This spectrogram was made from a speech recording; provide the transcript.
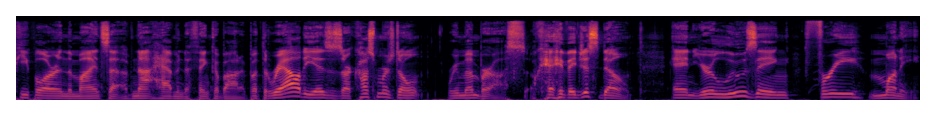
people are in the mindset of not having to think about it. But the reality is is our customers don't remember us, okay? They just don't. And you're losing free money.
